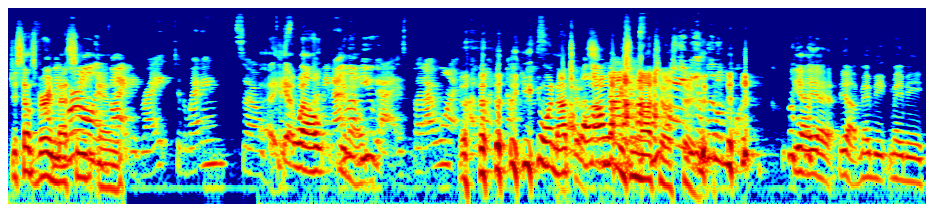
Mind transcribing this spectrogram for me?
Just sounds very I mean messy we're all and invited, right, to the wedding. So yeah, well, I mean I you love know. you guys, but I want I want nachos. you want nachos? Well, I want me some nachos maybe too. a little more. yeah, yeah, yeah. Maybe, maybe,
